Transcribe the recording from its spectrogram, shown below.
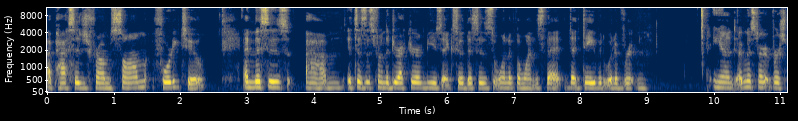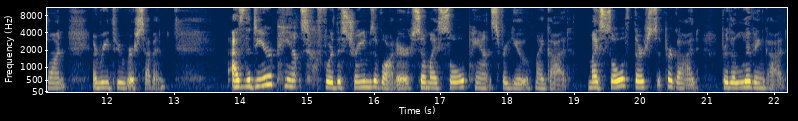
a passage from Psalm 42. And this is, um, it says it's from the director of music. So this is one of the ones that, that David would have written. And I'm going to start at verse 1 and read through verse 7. As the deer pants for the streams of water, so my soul pants for you, my God. My soul thirsts for God, for the living God.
